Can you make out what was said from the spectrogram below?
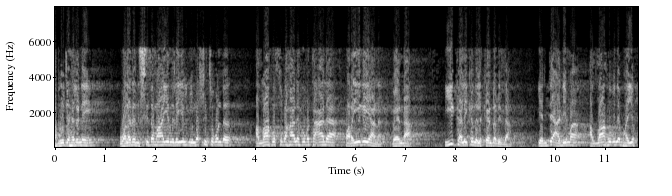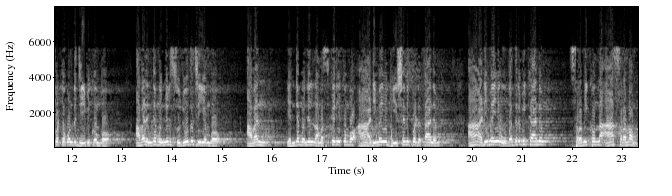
അബൂജഹലിനെ വളരെ നിശ്ചിതമായ നിലയിൽ വിമർശിച്ചുകൊണ്ട് അള്ളാഹു സുബാനഹുവത്ത് ആല പറയുകയാണ് വേണ്ട ഈ കളിക്ക് നിൽക്കേണ്ടതില്ല. എന്റെ അടിമ അള്ളാഹുവിനെ ഭയപ്പെട്ടുകൊണ്ട് ജീവിക്കുമ്പോൾ അവൻ എന്റെ മുന്നിൽ സുജൂത് ചെയ്യുമ്പോൾ അവൻ എന്റെ മുന്നിൽ നമസ്കരിക്കുമ്പോൾ ആ അടിമയെ ഭീഷണിപ്പെടുത്താനും ആ അടിമയെ ഉപദ്രവിക്കാനും ശ്രമിക്കുന്ന ആ ശ്രമം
